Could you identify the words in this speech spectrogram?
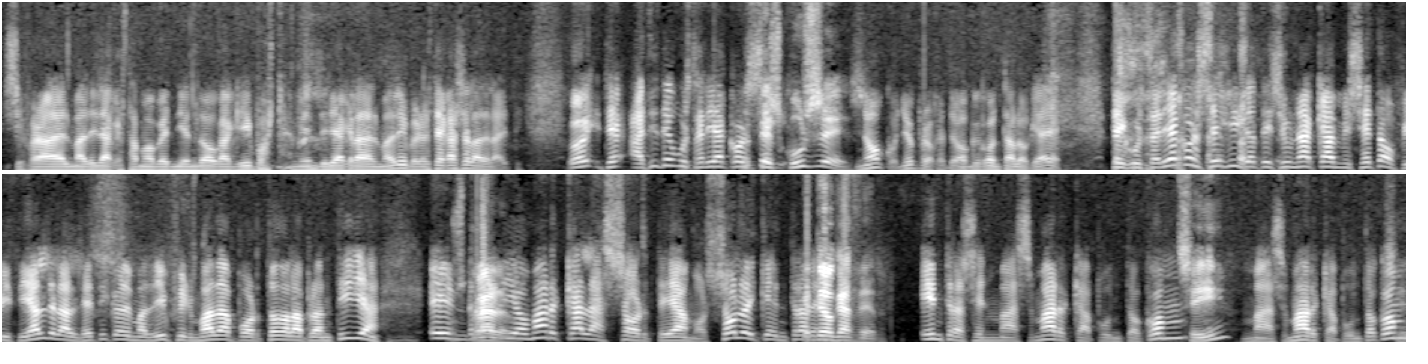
Si fuera la del Madrid la que estamos vendiendo aquí, pues también diría que la del Madrid, pero en este caso la del Atlético. Oye, te- ¿A ti te gustaría conseguir...? excuses. No, coño, pero que tengo que contar lo que hay. ¿Te gustaría conseguir que te una camiseta oficial del Atlético de Madrid firmada por toda la plantilla? En Pues claro. Radio Marca la sorteamos. Solo hay que entrar ¿Qué tengo en- que hacer? Entras en masmarca.com, masmarca.com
